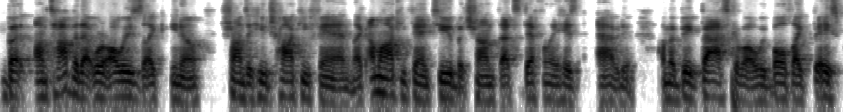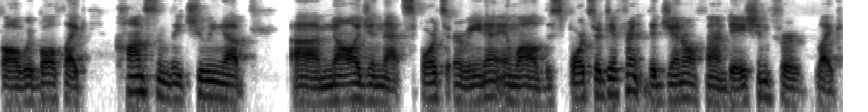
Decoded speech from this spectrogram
but on top of that, we're always like, you know, Sean's a huge hockey fan. Like I'm a hockey fan too, but Sean, that's definitely his avenue. I'm a big basketball. We both like baseball. We're both like constantly chewing up um, knowledge in that sports arena. And while the sports are different, the general foundation for like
